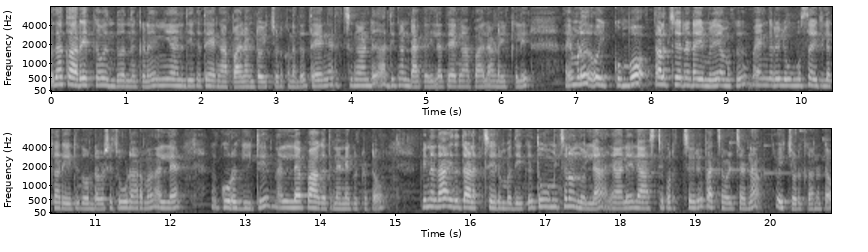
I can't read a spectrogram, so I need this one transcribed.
അപ്പോൾ ഇതാ കറിയൊക്കെ വെന്ത് വന്നിക്കണ്. ഇനി ഞാനിതിയൊക്കെ തേങ്ങാപ്പാലാണ് ഒഴിച്ച് കൊടുക്കുന്നത് തേങ്ങ അരച്ചങ്ങാണ്ട് അധികം ഉണ്ടാക്കലില്ല. തേങ്ങാപ്പാലാണ് ഒഴിക്കൽ അത് നമ്മൾ ഒഴിക്കുമ്പോൾ തിളച്ച് വരുന്ന ടൈമിൽ നമുക്ക് ഭയങ്കര ലൂസായിട്ടുള്ള കറിയായിട്ട് തോന്നുന്നുണ്ട്. പക്ഷേ ചൂടാറുമ്പോൾ നല്ല കുറുകിയിട്ട് നല്ല പാകത്തിന് തന്നെ കിട്ടും കേട്ടോ പിന്നെ അതാ ഇത് തിളച്ച് വരുമ്പോഴത്തേക്ക് തൂമിച്ചണമൊന്നുമില്ല. ഞാൻ ലാസ്റ്റ് കുറച്ചൊരു പച്ച വെളിച്ചെണ്ണ ഒഴിച്ചു കൊടുക്കാൻ കേട്ടോ.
